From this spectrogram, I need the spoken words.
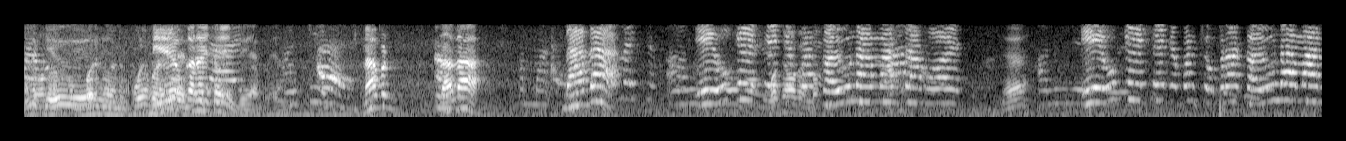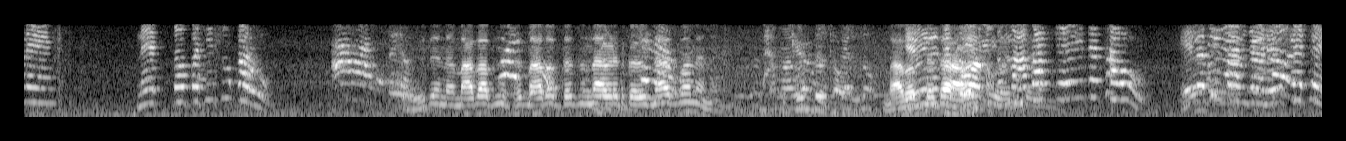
અને કેવું કરે છે. દાદા. દાદા એવું કે છે કે પણ કયું ના માનતા હોય? એવું કે છે કે પણ છોકરા કયું ના માને ને તો પછી શું કરવું? એવું તો ના- મા બાપ ને મા બાપ થતું ના આવડે તો કયું ના માને ને. મા બાપ થતા આવડતું મા બાપ કેવી રીતે થવું? એ નથી સમજણ એવું કે છે.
